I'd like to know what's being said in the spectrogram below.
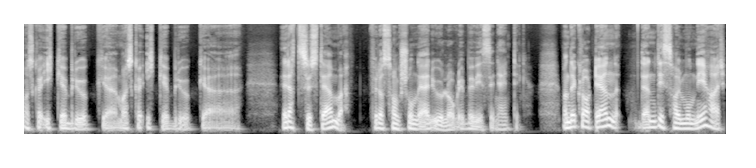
Man skal ikke bruke, man skal ikke bruke eh, rettssystemet for å sanksjonere ulovlig bevisinnhenting. Men det er klart det er en, det er en disharmoni her.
